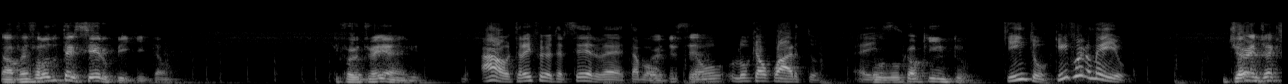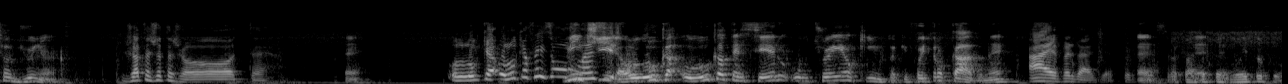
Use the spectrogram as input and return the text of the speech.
Não, a gente falou do terceiro pique, então. Que foi o Trae Young. Ah, o Trey foi o terceiro? É, tá bom. Foi o terceiro. Então o Luca é o quarto. É O isso. Luca é o quinto. Quinto? Quem foi no meio? Jaren Jackson Jr. JJJ. É. O Luca, o Luca fez um. Mentira, lance- o Luca, o Luca é o terceiro, o Trey é o quinto, que foi trocado, né? Ah, é verdade. É, É. É. pegou e tocou.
